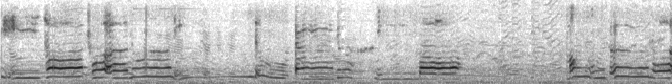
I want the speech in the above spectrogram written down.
đi thọ thua nó đi đủ tăng chúa đi bò. Mong cứ lùa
